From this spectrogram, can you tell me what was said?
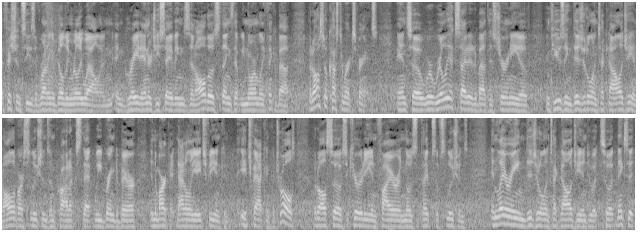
efficiencies of running a building really well and, and great energy savings and all those things that we normally think about, but also customer experience. And so we're really excited about this journey of infusing digital and technology in all of our solutions and products that we bring to bear in the market, not only HV and HVAC and controls, but also security and fire and those types of solutions and layering digital and technology into it. So it makes it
